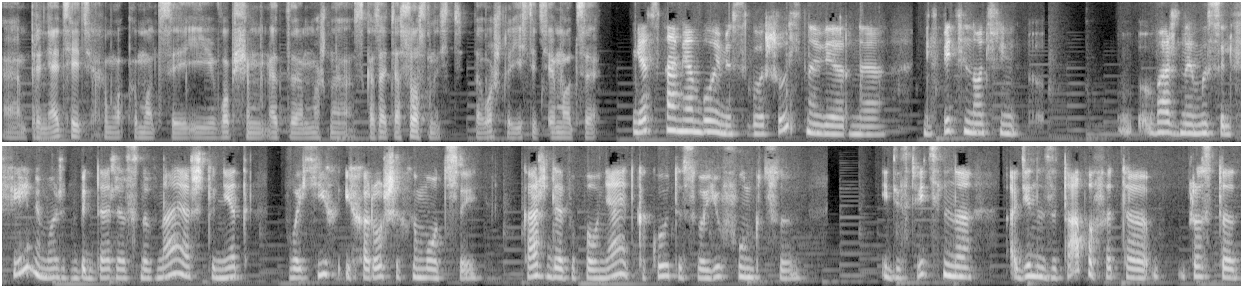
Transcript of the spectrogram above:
э, принятие этих эмо- эмоций, и, в общем, это, можно сказать, осознанность того, что есть эти эмоции. Я с вами обоими соглашусь, наверное. Действительно, очень важная мысль в фильме, может быть, даже основная, что нет плохих и хороших эмоций. Каждая выполняет какую-то свою функцию. И действительно, один из этапов — это просто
